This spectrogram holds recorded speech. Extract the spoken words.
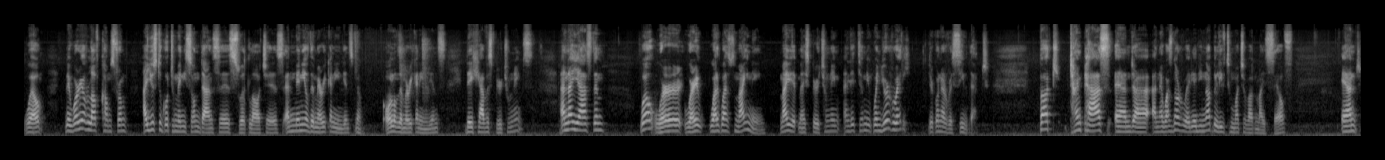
Well, the Warrior of Love comes from I used to go to many sun dances, sweat lodges, and many of the American Indians, no, all of the American Indians, they have spiritual names. And I asked them, well, where, where, what was my name, my, my spiritual name? And they tell me, when you're ready, you're going to receive that. But time passed, and, uh, and I was not ready. I did not believe too much about myself. And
